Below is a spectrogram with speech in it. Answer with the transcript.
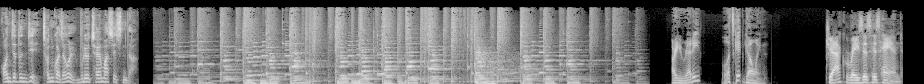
언제든지 전 과정을 무료 체험할 수 있습니다. Are you ready? Let's get going. Jack raises his hand.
